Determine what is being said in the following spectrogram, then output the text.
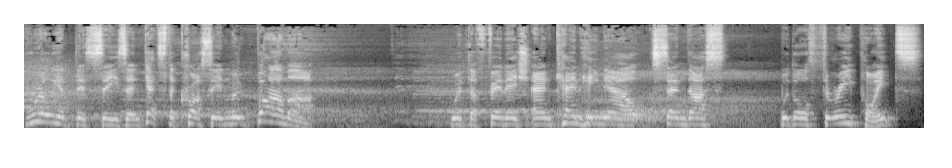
brilliant this season. Gets the cross in. Mubama with the finish. And can he now send us with all three points?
